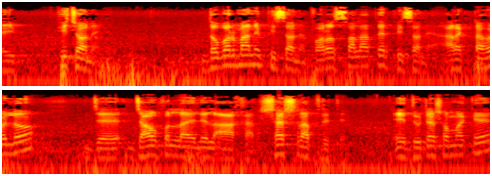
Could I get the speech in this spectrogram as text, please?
এই, পিছনে। দোবর মানে পিছনে, ফরজ সলাতের পিছনে। আর একটা হলো যে জাউফুল্লাহ আখার, শেষ রাত্রিতে। এই দুইটা সময়কে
